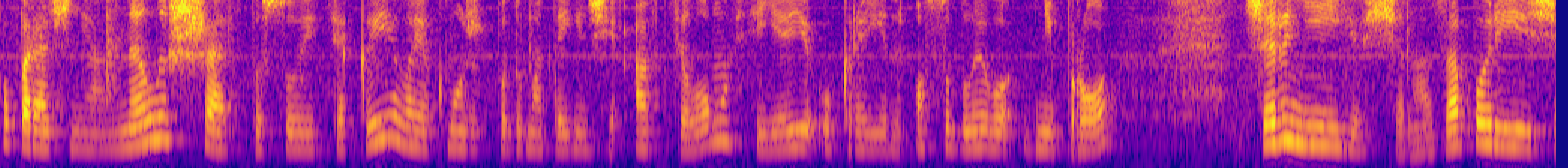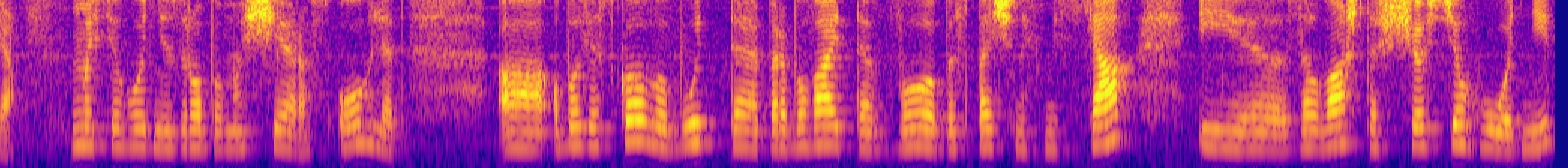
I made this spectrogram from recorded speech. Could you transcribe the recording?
попередження не лише стосується Києва, як можуть подумати інші, а в цілому всієї України, особливо Дніпро. Чернігівщина, Запоріжжя. Ми сьогодні зробимо ще раз огляд. Обов'язково будьте, перебувайте в безпечних місцях і зауважте, що сьогодні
